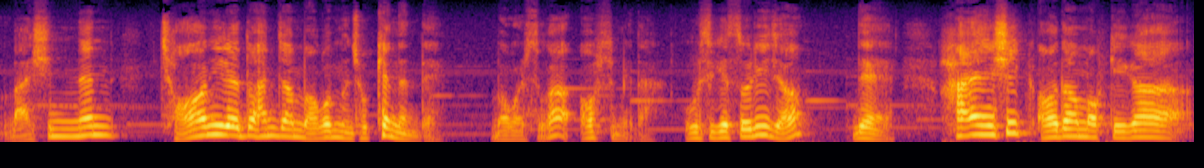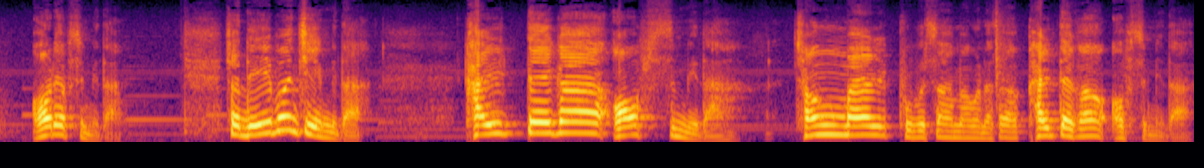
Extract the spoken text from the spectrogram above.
맛있는 전이라도 한 잔 먹으면 좋겠는데 먹을 수가 없습니다. 우스갯소리죠. 네, 한식 얻어먹기가 어렵습니다. 자, 네 번째입니다. 갈 데가 없습니다. 정말 부부싸움하고 나서 갈 데가 없습니다.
